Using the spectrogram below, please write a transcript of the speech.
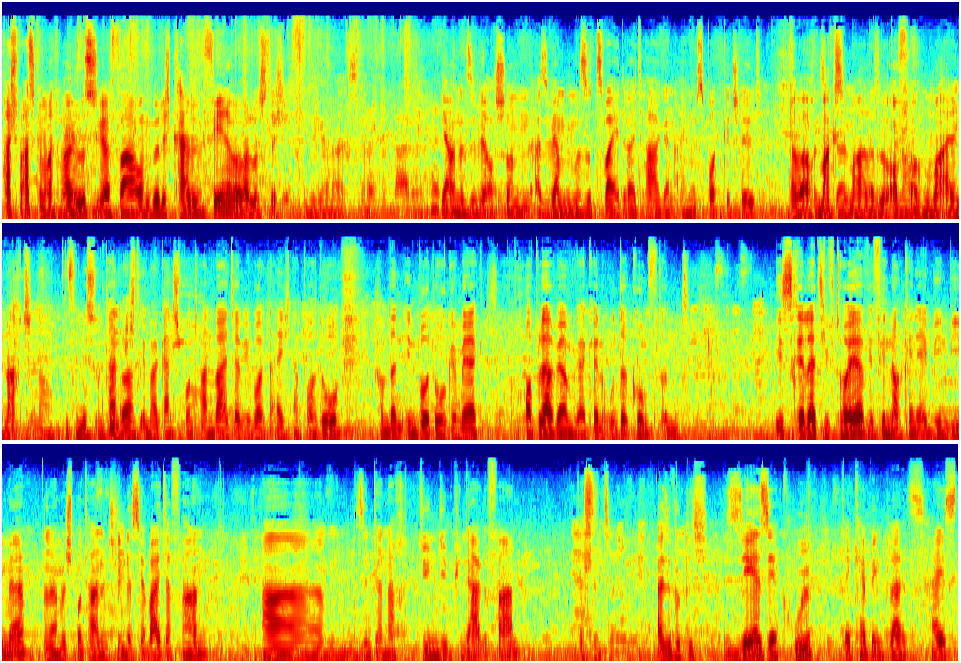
Hat Spaß gemacht, war eine lustige Erfahrung. Würde ich keinem empfehlen, aber war lustig. Mega nice, ja. Ja, und dann sind wir auch schon, also wir haben immer so zwei, drei Tage an einem Spot gechillt. Aber auch maximal, dann- also oft genau. auch nur mal eine Nacht. Genau. Das finde ich so Und dann echt immer ganz spontan weiter. Wir wollten eigentlich nach Bordeaux, haben dann in Bordeaux gemerkt, hoppla, wir haben gar keine Unterkunft und ist relativ teuer. Wir finden auch keine Airbnb mehr. Und dann haben wir spontan entschieden, dass wir weiterfahren. Ähm, sind dann nach Dune du Pilat gefahren. Das sind also wirklich sehr, sehr cool. Der Campingplatz heißt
